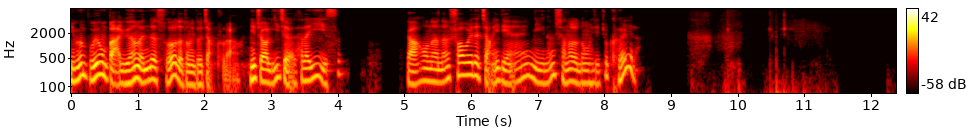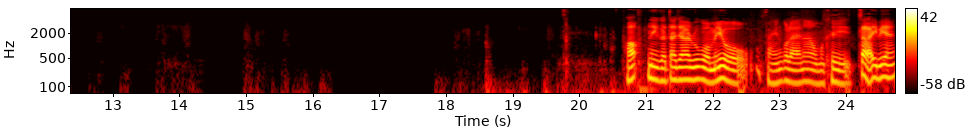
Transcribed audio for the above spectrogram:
你们不用把原文的所有的东西都讲出来啊，你只要理解了它的意思，然后呢，能稍微的讲一点，哎，你能想到的东西就可以了。好，那个大家如果没有反应过来呢，我们可以再来一遍。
